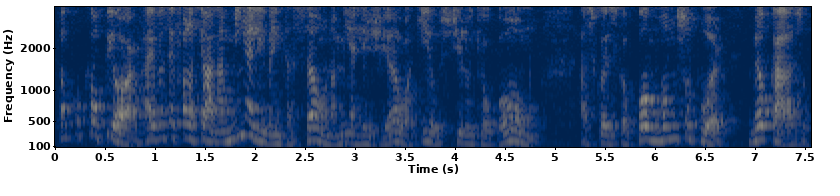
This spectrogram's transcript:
Então qual que é o pior? Aí você fala assim, ó, na minha alimentação, na minha região aqui, o estilo que eu como, as coisas que eu como, vamos supor, meu caso,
